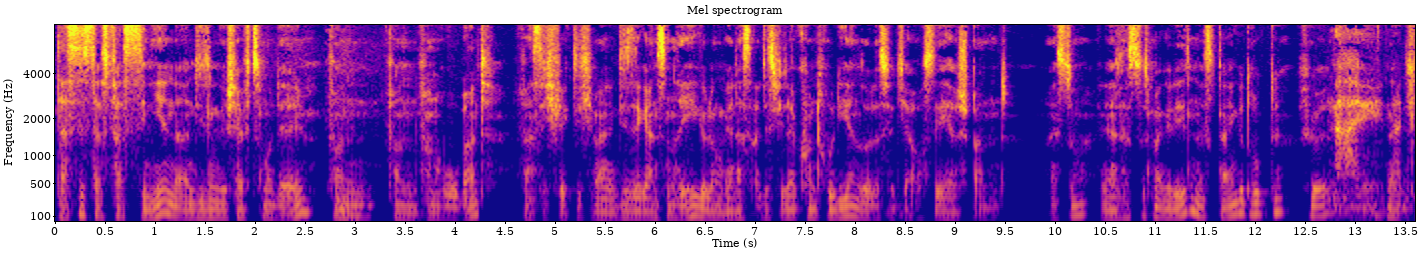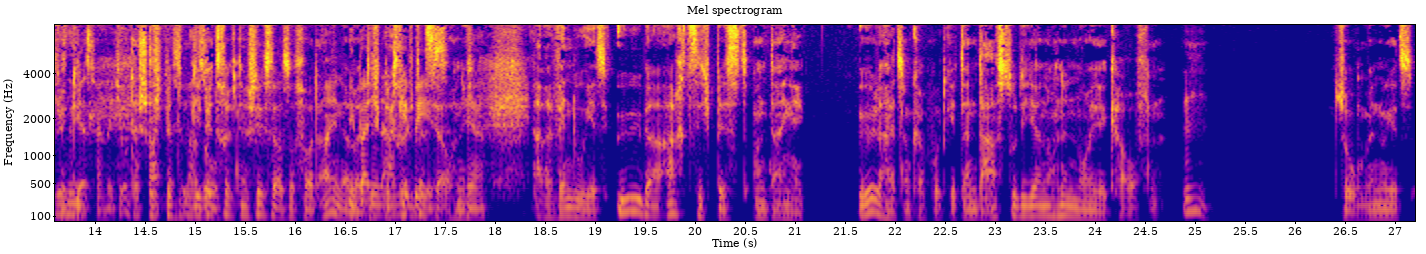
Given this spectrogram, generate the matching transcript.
Das ist das Faszinierende an diesem Geschäftsmodell von, von, von Robert, was ich wirklich meine, diese ganzen Regelungen, wer das alles wieder kontrollieren soll, das wird ja auch sehr spannend. Weißt du? Ja, hast du das mal gelesen, das Kleingedruckte? Für, Nein, nein, ich die- lese nie das Kleine. Ich unterschreibe das immer die so. betrifft, da stehst du auch sofort ein, aber dich betrifft das AGBs, ja auch nicht. ja. Aber wenn du jetzt über 80 bist und deine Ölheizung kaputt geht, dann darfst du dir ja noch eine neue kaufen. Mhm. So, wenn du jetzt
